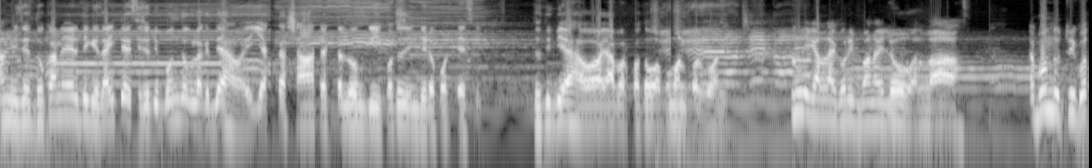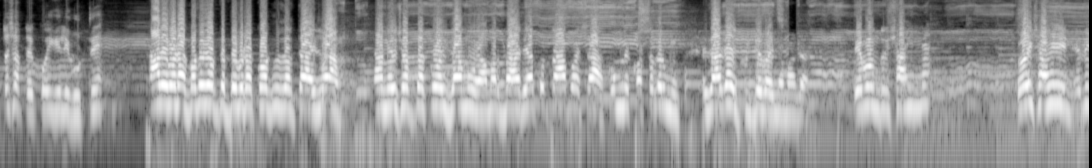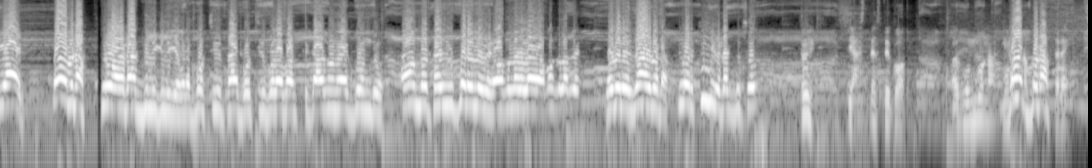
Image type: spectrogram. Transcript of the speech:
আমি যে দোকানের দিকে যাইতেছি যদি বন্ধুগুলাকে দেয়া হয় একটা শার্ট একটা লুঙ্গি কতদিন ধরে পড়তেছি যদি দেয়া হয় আবার কত অপমান করব অনেক আল্লাহ গরিব বানাইলো আল্লাহ। বন্ধু তুই গত সপ্তাহে কই গেলি ঘুরতে? আরে বেটা গত সপ্তাহে বেটা কক্সবাজার চাইলাম কারণ এই সপ্তাহ কই যামু? আমার বাইরে এত টাকা পয়সা কমনে খরচ করমু? এই জায়গায় খুঁজে পাই না মাগা এ বন্ধু শাহিন না? ওই শাহিন এদিকে আয়। বেটা তুই ওরা ডাক দিলি গিলি বেটা? থাই এক বন্ধু। আমরা থাই উপরে লেবে অগলা গলা আমাকে লাগে। লেভেলে যায় বেটা তুই আর কি লিখে ডাক দিছ? তুই তুই আস্তে আস্তে ক। আর শুনব না বাদ বেটা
